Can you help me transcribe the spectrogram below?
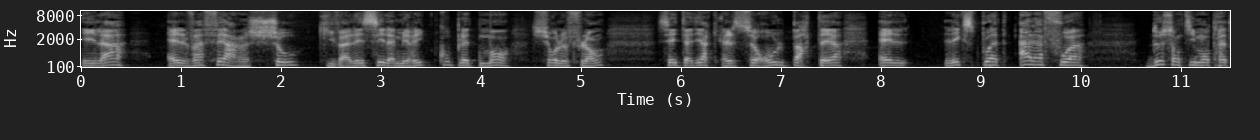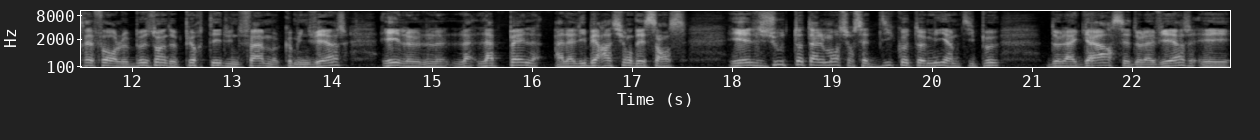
Et là, elle va faire un show qui va laisser l'Amérique complètement sur le flanc. C'est-à-dire qu'elle se roule par terre. Elle l'exploite à la fois deux sentiments très très forts, le besoin de pureté d'une femme comme une vierge et l'appel à la libération d'essence. Et elle joue totalement sur cette dichotomie un petit peu de la garce et de la vierge et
